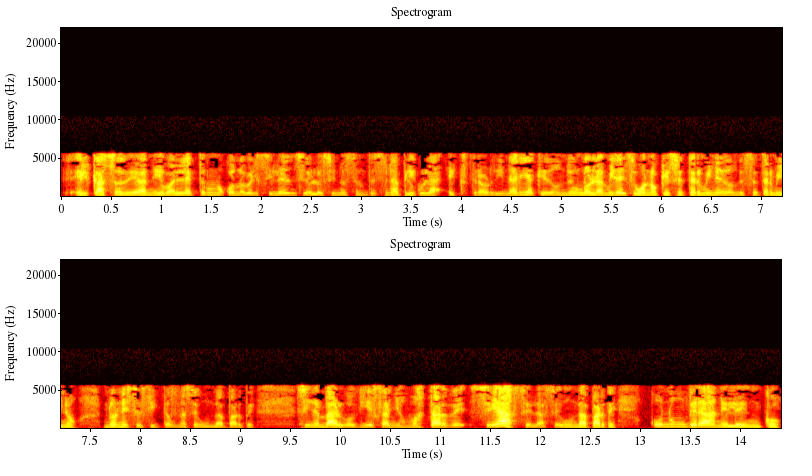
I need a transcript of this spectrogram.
El caso de Aníbal Lecter, uno cuando ve el silencio de los inocentes, es una película extraordinaria que donde uno la mira y dice, bueno, que se termine donde se terminó. No necesita una segunda parte. Sin embargo, diez años más tarde se hace la segunda parte con un gran elenco.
